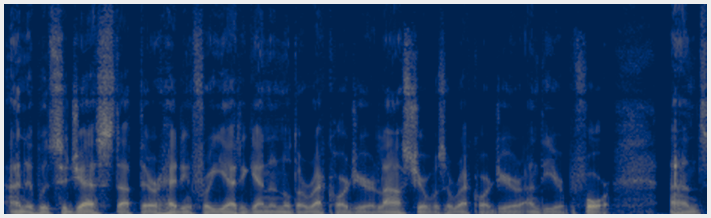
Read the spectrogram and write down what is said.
and it would suggest that they're heading for yet again another record year. Last year was a record year, and the year before, and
